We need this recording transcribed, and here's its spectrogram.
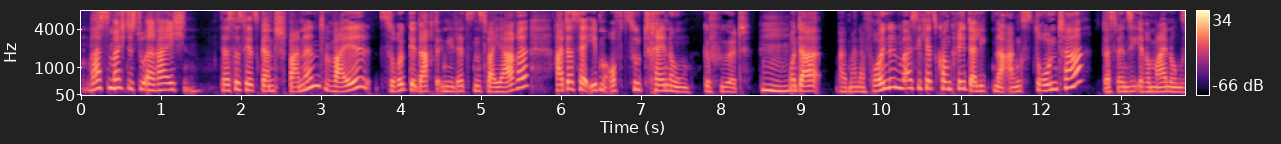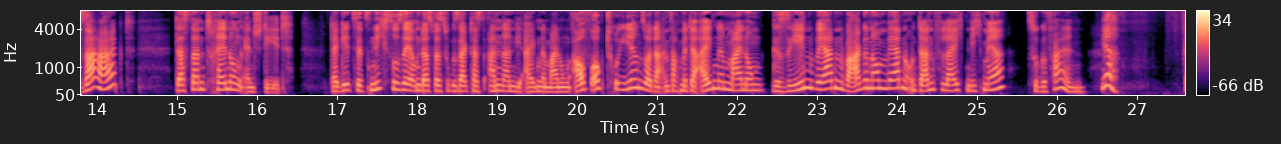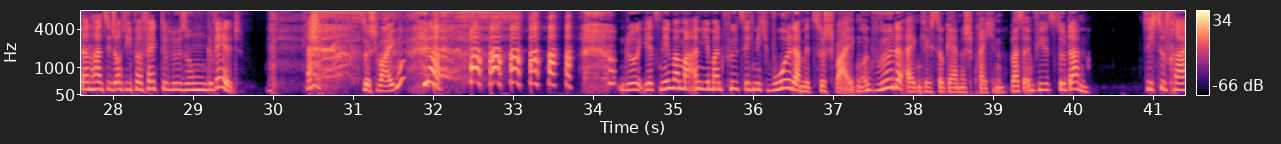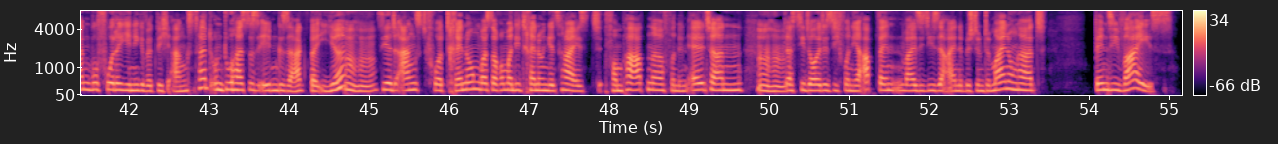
was möchtest du erreichen? Das ist jetzt ganz spannend, weil zurückgedacht in die letzten zwei Jahre hat das ja eben oft zu Trennung geführt. Mhm. Und da bei meiner Freundin weiß ich jetzt konkret, da liegt eine Angst drunter, dass wenn sie ihre Meinung sagt, dass dann Trennung entsteht. Da geht es jetzt nicht so sehr um das, was du gesagt hast, anderen die eigene Meinung aufoktroyieren, sondern einfach mit der eigenen Meinung gesehen werden, wahrgenommen werden und dann vielleicht nicht mehr zu gefallen. Ja, dann hat sie doch die perfekte Lösung gewählt. zu schweigen? Ja. Nur jetzt nehmen wir mal an, jemand fühlt sich nicht wohl damit zu schweigen und würde eigentlich so gerne sprechen. Was empfiehlst du dann? Sich zu fragen, wovor derjenige wirklich Angst hat. Und du hast es eben gesagt bei ihr. Mhm. Sie hat Angst vor Trennung, was auch immer die Trennung jetzt heißt. Vom Partner, von den Eltern, mhm. dass die Leute sich von ihr abwenden, weil sie diese eine bestimmte Meinung hat. Wenn sie weiß,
